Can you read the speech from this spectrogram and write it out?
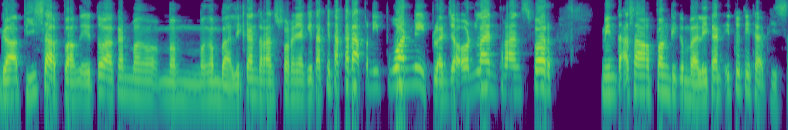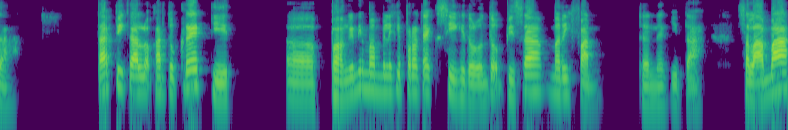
nggak bisa bank itu akan mengembalikan transfernya kita. Kita kena penipuan nih, belanja online, transfer, minta sama bank dikembalikan, itu tidak bisa. Tapi kalau kartu kredit, eh, bank ini memiliki proteksi gitu untuk bisa merefund dana kita. Selama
